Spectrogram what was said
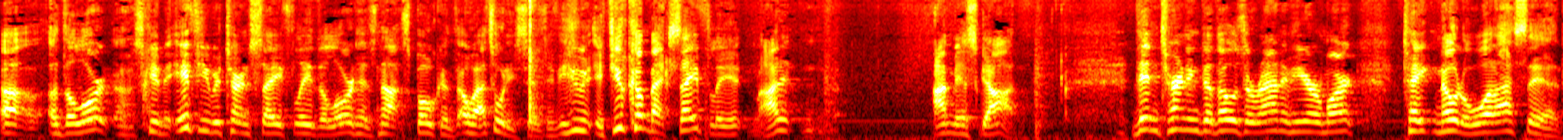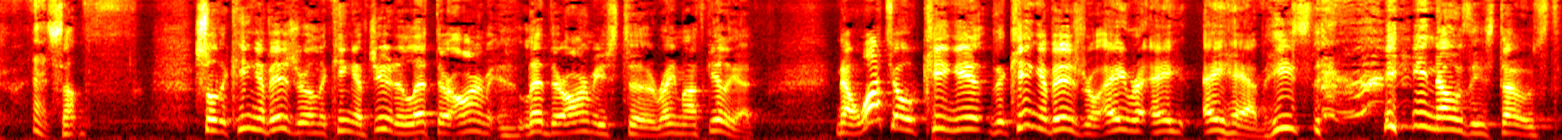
uh, the Lord, uh, excuse me, if you return safely, the Lord has not spoken. Oh, that's what he says. If you, if you come back safely, I, didn't, I miss God. Then turning to those around him, he remarked, Take note of what I said. That's something. So the king of Israel and the king of Judah led their, army, led their armies to Ramoth Gilead. Now watch old King, the king of Israel, Ahab. He's he knows he's toast.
